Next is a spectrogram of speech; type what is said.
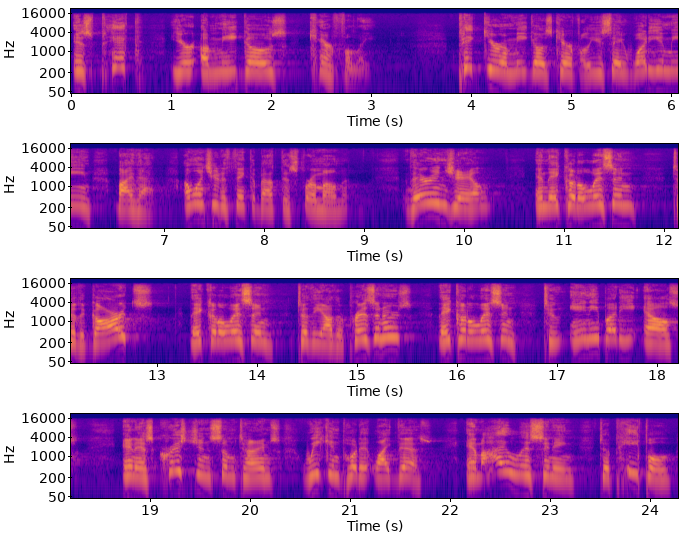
is pick your amigos carefully. Pick your amigos carefully. You say, what do you mean by that? I want you to think about this for a moment. They're in jail, and they could have listened to the guards, they could have listened to the other prisoners, they could have listened to anybody else. And as Christians, sometimes we can put it like this Am I listening to people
